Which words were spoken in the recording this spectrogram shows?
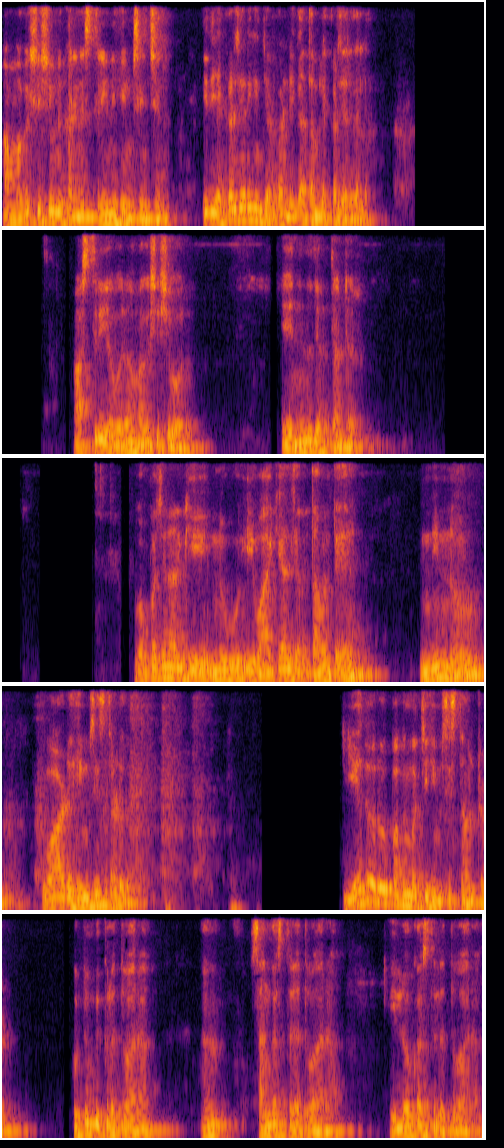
ఆ మగ శిష్యుని కలిగిన స్త్రీని హింసించాను. ఇది ఎక్కడ జరిగింది చెప్పండి? గతంలో ఎక్కడ జరగలే? ఆ స్త్రీ ఎవరు? ఆ మగ శిష్యు ఎవరు? ఏందో చెప్తుంటారు? గొప్ప జనానికి నువ్వు ఈ వాక్యాలు చెప్తా ఉంటే నిన్ను వాడు హింసిస్తాడు. ఏదో రూపకంగా వచ్చి హింసిస్తూ ఉంటాడు. కుటుంబీకుల ద్వారా సంఘస్థుల ద్వారా ఈ లోకస్తుల ద్వారా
